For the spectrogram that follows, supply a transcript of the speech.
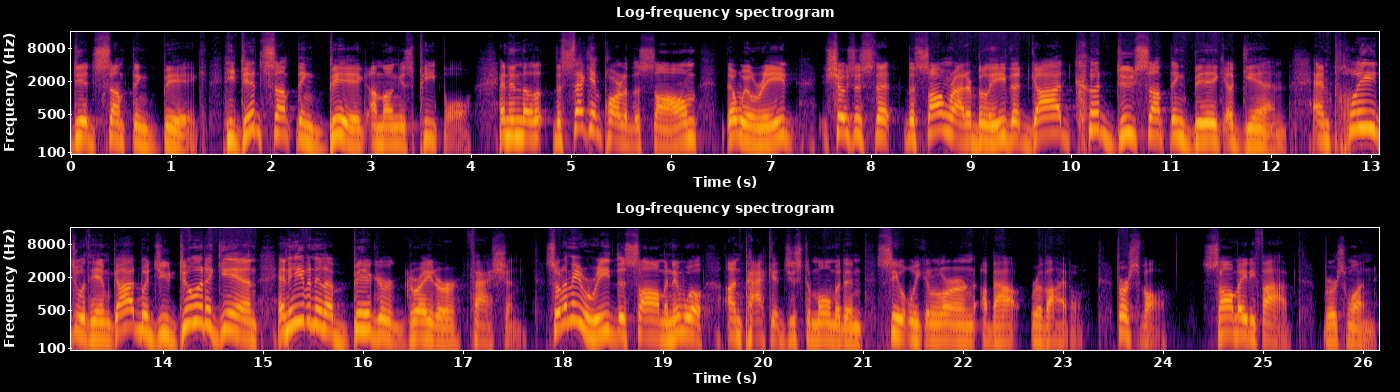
did something big. He did something big among his people. And in the, the second part of the psalm that we'll read shows us that the songwriter believed that God could do something big again and pleads with him, God, would you do it again and even in a bigger, greater fashion? So let me read the psalm and then we'll unpack it just a moment and see what we can learn about revival. First of all, Psalm 85, verse 1.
